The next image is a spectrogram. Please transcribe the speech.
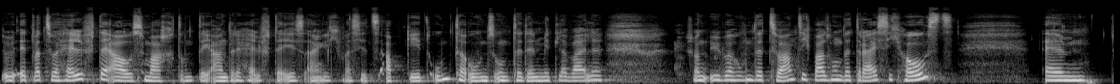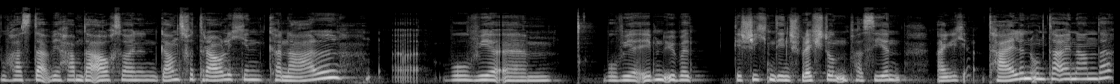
etwa zur Hälfte ausmacht und die andere Hälfte ist eigentlich, was jetzt abgeht unter uns, unter den mittlerweile schon über 120, bald 130 Hosts. Ähm, du hast da, wir haben da auch so einen ganz vertraulichen Kanal, äh, wo wir, ähm, wo wir eben über Geschichten, die in Sprechstunden passieren, eigentlich teilen untereinander.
